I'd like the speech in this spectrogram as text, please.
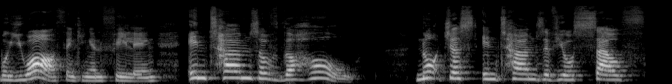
well, you are thinking and feeling in terms of the whole, not just in terms of yourself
